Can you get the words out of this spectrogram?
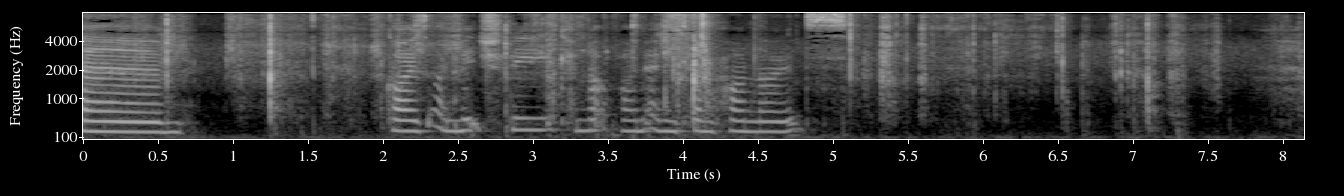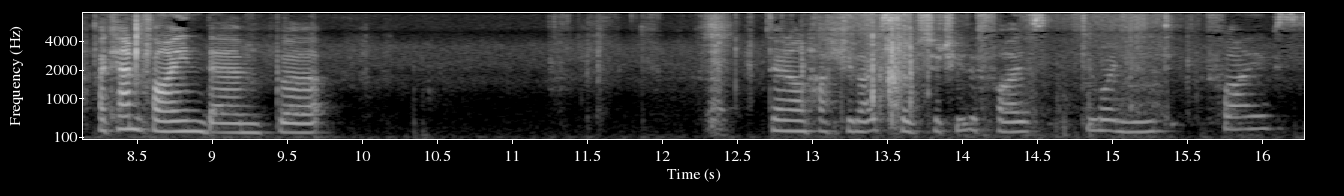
Um, guys I literally cannot find any £10 notes. I can find them but then I'll have to like substitute the fives. Do I need fives?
